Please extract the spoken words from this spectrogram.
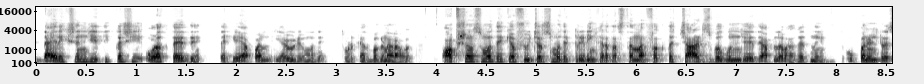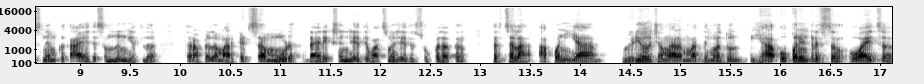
डायरेक्शन जी ती कशी ओळखता येते? तर हे आपण या व्हिडिओमध्ये थोडक्यात बघणार आहोत. ऑप्शन्समध्ये किंवा फ्युचर्समध्ये ट्रेडिंग करत असताना फक्त चार्ट्स बघून जे आहे ते आपलं भागत नाही. ओपन इंटरेस्ट नेमकं काय आहे ते समजून घेतलं तर आपल्याला मार्केटचा मूड डायरेक्शन जे आहे ते वाचणं जे आहे ते सोपं जातं. तर चला आपण या व्हिडिओच्या माध्यमातून ह्या ओपन इंटरेस्टचं ओआयचं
